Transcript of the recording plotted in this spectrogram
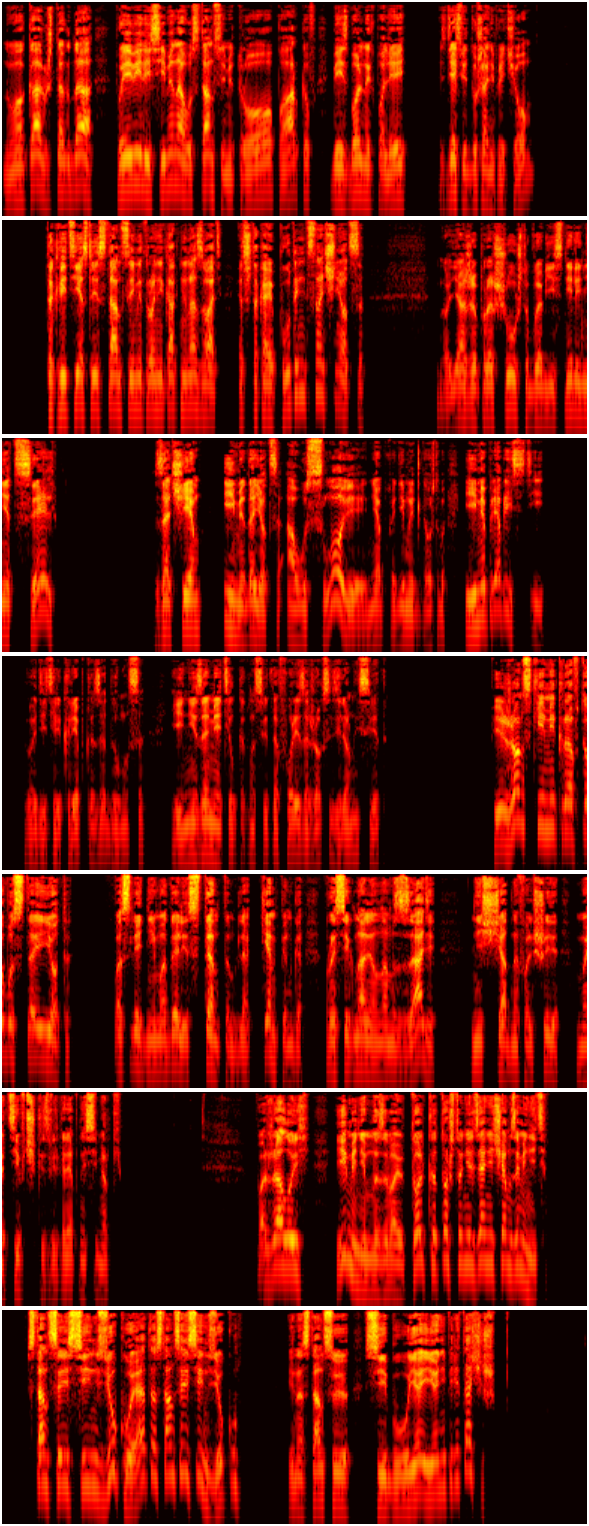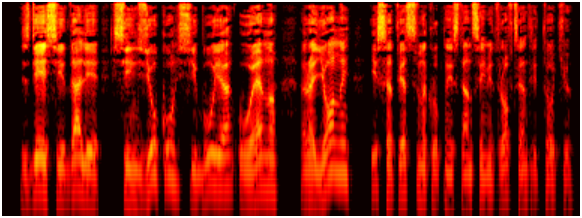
Ну а как же тогда появились имена у станций метро, парков, бейсбольных полей? Здесь ведь душа ни при чем. Так ведь если станции метро никак не назвать, это ж такая путаница начнется. Но я же прошу, чтобы вы объяснили не цель, зачем имя дается, а условия, необходимые для того, чтобы имя приобрести. Водитель крепко задумался и не заметил, как на светофоре зажегся зеленый свет. Пижонский микроавтобус «Тойота» последней модели с тентом для кемпинга просигналил нам сзади, нещадно фальшиве, мотивчик из великолепной семерки. Пожалуй, именем называют только то, что нельзя ничем заменить. Станция Синдзюку — это станция Синдзюку, и на станцию Сибуя ее не перетащишь. Здесь и далее Синдзюку, Сибуя, Уэно, районы и, соответственно, крупные станции метро в центре Токио.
